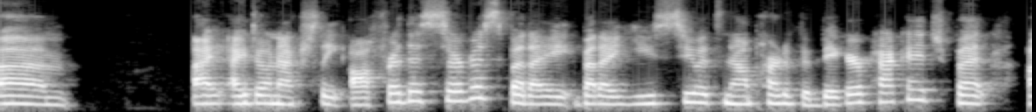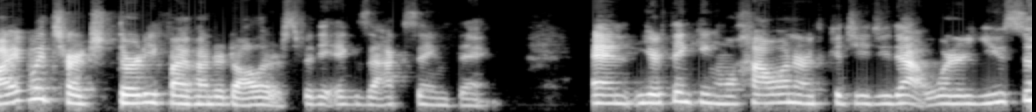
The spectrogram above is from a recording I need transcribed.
um, I, I, don't actually offer this service, but I but I used to. It's now part of a bigger package, but I would charge thirty five hundred dollars for the exact same thing. And you're thinking, well, how on earth could you do that? What are you so?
